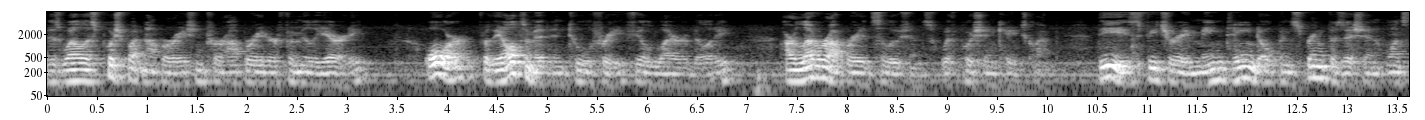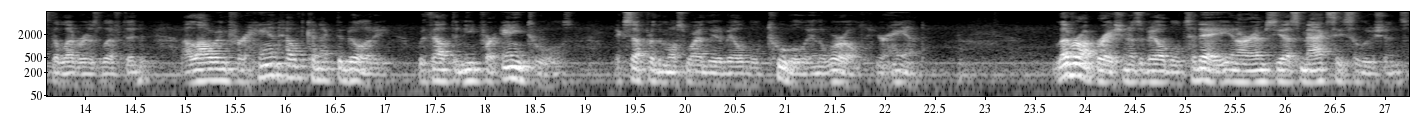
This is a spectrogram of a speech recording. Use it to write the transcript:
as well as push-button operation for operator familiarity, or for the ultimate in tool-free field wireability, our lever-operated solutions with push-in cage clamp. These feature a maintained open spring position once the lever is lifted, allowing for handheld connectability without the need for any tools, except for the most widely available tool in the world, your hand. Lever operation is available today in our MCS Maxi solutions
